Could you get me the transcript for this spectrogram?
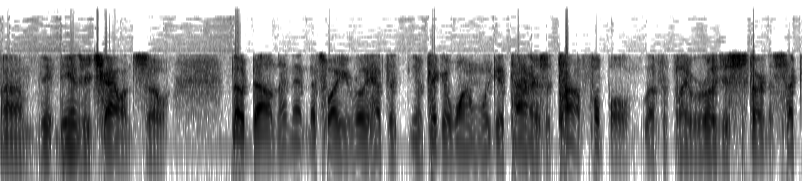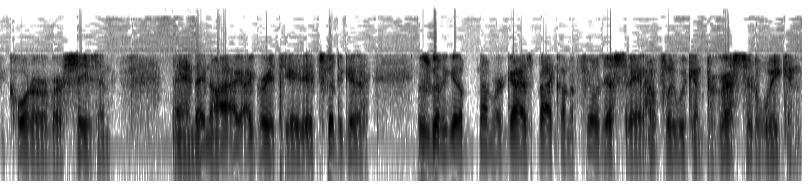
um, the, the injury challenge. So, no doubt, and that, that's why you really have to you know take it one week at a time. There's a ton of football left to play. We're really just starting the second quarter of our season, and you know I, I agree with you. It's good to get a it was good to get a number of guys back on the field yesterday, and hopefully we can progress through the week and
